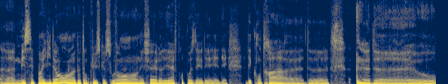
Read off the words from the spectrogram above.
Euh, mais c'est pas évident, euh, d'autant plus que souvent, en effet, l'EDF propose des, des, des, des contrats euh, de, de aux,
